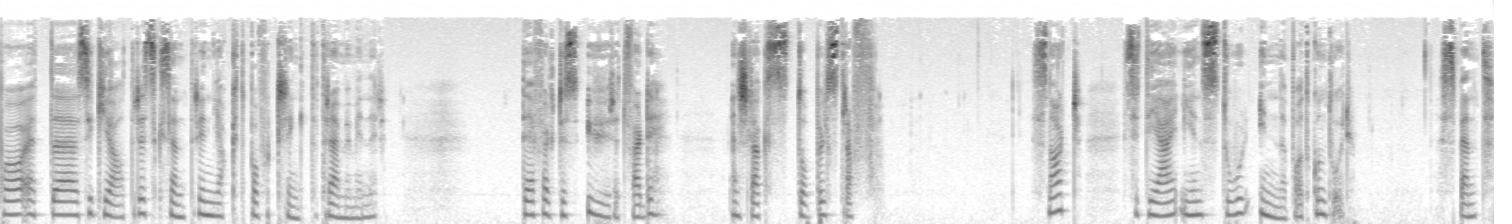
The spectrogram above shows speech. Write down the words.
på et uh, psykiatrisk senter i en jakt på fortrengte traumeminner. Det føltes urettferdig, en slags dobbel straff. Snart sitter jeg i en stol inne på et kontor. Spent.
